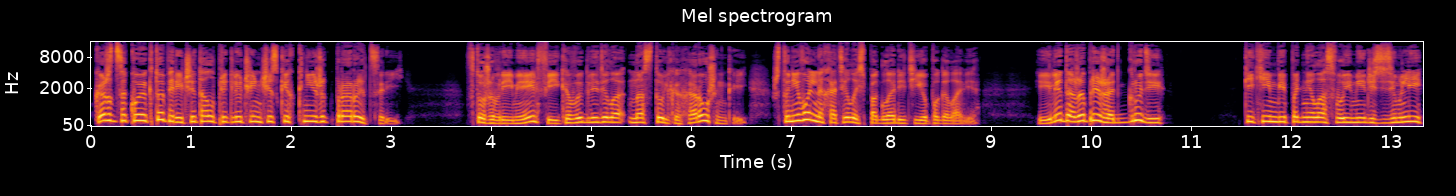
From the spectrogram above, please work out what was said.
Кажется, кое-кто перечитал приключенческих книжек про рыцарей. В то же время эльфийка выглядела настолько хорошенькой, что невольно хотелось погладить ее по голове. Или даже прижать к груди. Кикимби подняла свой меч с земли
